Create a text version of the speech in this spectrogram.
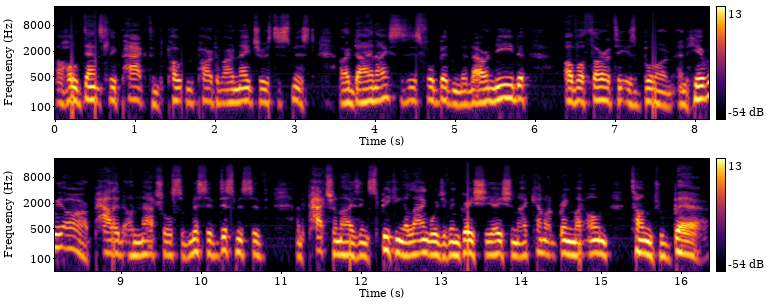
A whole densely packed and potent part of our nature is dismissed. Our Dionysus is forbidden, and our need of authority is born. And here we are, pallid, unnatural, submissive, dismissive, and patronizing, speaking a language of ingratiation I cannot bring my own tongue to bear.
